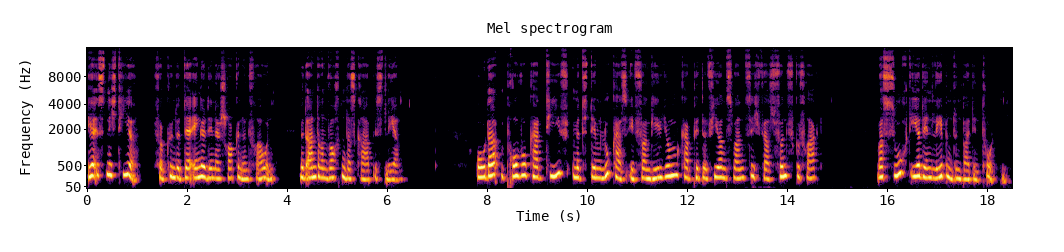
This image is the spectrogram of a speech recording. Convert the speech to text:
Er ist nicht hier, verkündet der Engel den erschrockenen Frauen. Mit anderen Worten, das Grab ist leer. Oder provokativ mit dem Lukasevangelium Kapitel 24 Vers 5 gefragt, was sucht ihr den Lebenden bei den Toten?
